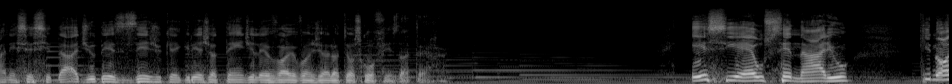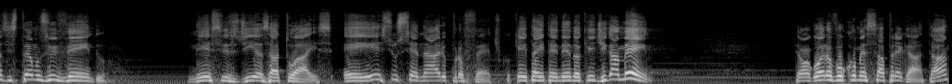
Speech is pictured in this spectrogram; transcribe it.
A necessidade e o desejo que a igreja tem de levar o evangelho até os confins da terra. Esse é o cenário que nós estamos vivendo nesses dias atuais. É esse o cenário profético. Quem está entendendo aqui, diga amém. Então agora eu vou começar a pregar, tá?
